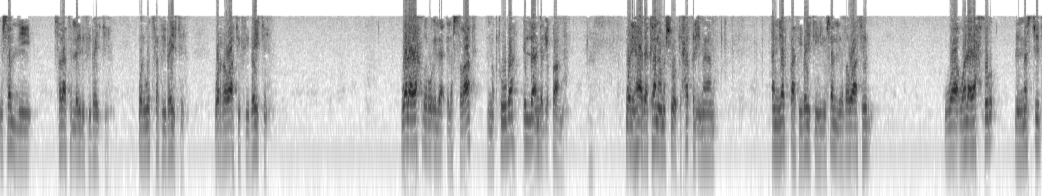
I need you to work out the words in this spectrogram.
يصلي صلاة الليل في بيته والوتر في بيته والرواتب في بيته ولا يحضر إلى إلى الصلاة المكتوبة إلا عند الإقامة. ولهذا كان مشروع في حق الإمام أن يبقى في بيته يصلي الرواتب ولا يحضر للمسجد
